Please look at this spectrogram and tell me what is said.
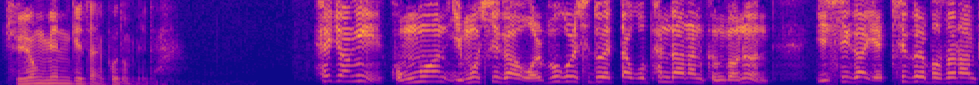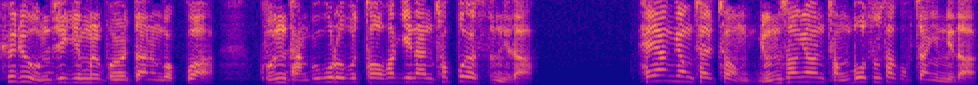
주영민 기자의 보도입니다. 해경이 공무원 이모 씨가 월북을 시도했다고 판단한 근거는 이 씨가 예측을 벗어난 표류 움직임을 보였다는 것과 군 당국으로부터 확인한 첩보였습니다. 해양경찰청 윤성현 정보수사국장입니다.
